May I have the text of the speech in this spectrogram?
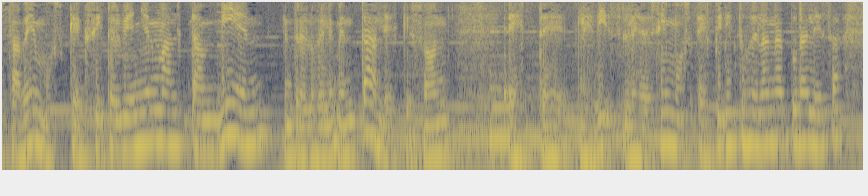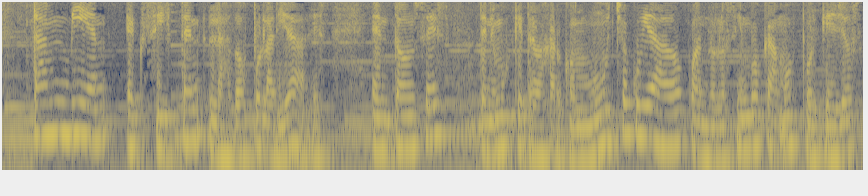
sabemos que existe el bien y el mal, también entre los elementales, que son, este, les, les decimos espíritus de la naturaleza, también existen las dos polaridades. Entonces tenemos que trabajar con mucho cuidado cuando los invocamos porque ellos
